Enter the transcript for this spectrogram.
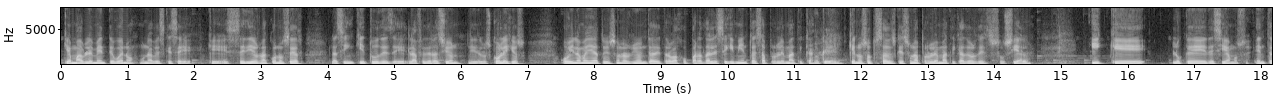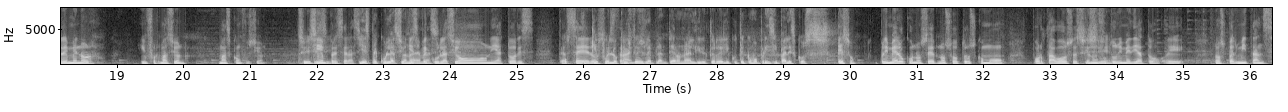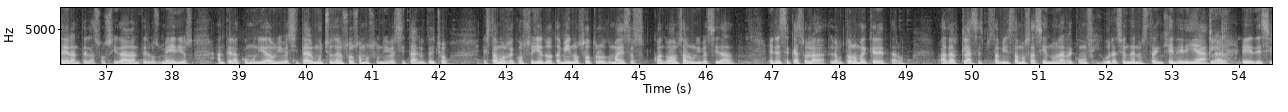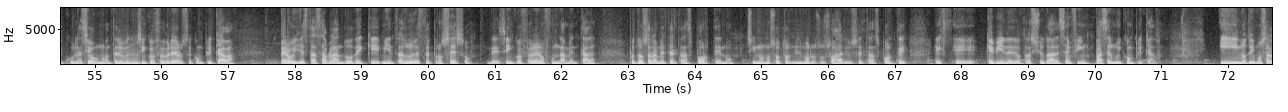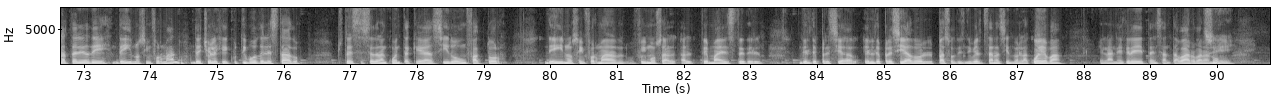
que amablemente, bueno, una vez que se, que se dieron a conocer las inquietudes de la federación y de los colegios, hoy en la mañana tuvimos una reunión de trabajo para darle seguimiento a esa problemática, que nosotros sabemos que es una problemática de orden social y que lo que decíamos, entre menor información, más confusión. Siempre será así. Y especulación, y especulación y actores terceros. ¿Qué fue lo que ustedes le plantearon al director del ICUT como principales cosas? Eso. Primero, conocer nosotros como portavoces que en un futuro inmediato eh, nos permitan ser ante la sociedad, ante los medios, ante la comunidad universitaria. Muchos de nosotros somos universitarios, de hecho, estamos reconstruyendo también nosotros, los maestros, cuando vamos a la universidad, en este caso la, Autónoma de Querétaro, a dar clases, pues también estamos haciendo una reconfiguración de nuestra ingeniería eh, de circulación, ¿no? Anteriormente, el 5 de febrero se complicaba, pero hoy estás hablando de que mientras dure este proceso de 5 de febrero fundamental, pues no solamente el transporte, ¿no? Sino nosotros mismos los usuarios, el transporte eh, que viene de otras ciudades, en fin, va a ser muy complicado. Y nos dimos a la tarea de, irnos informando. De hecho, el Ejecutivo del Estado, ustedes se darán cuenta que ha sido un factor de irnos a informar. Fuimos al, tema este del, del depreciado, el depreciado, el paso desnivel que están haciendo en la cueva, en la Negreta, en Santa Bárbara, ¿no? Sí.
